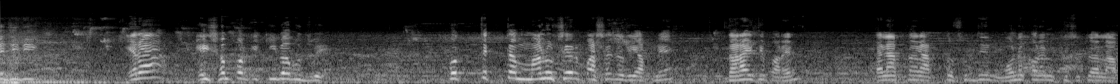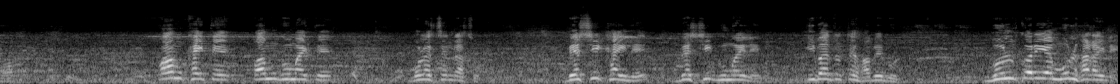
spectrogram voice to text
এজিডি এরা এই সম্পর্কে কী বা বুঝবে? প্রত্যেকটা মানুষের পাশে যদি আপনি দাঁড়াইতে পারেন, তাহলে আপনার আত্মশুদ্ধি মনে করেন কিছুটা লাভ হবে। কম খাইতে, কম ঘুমাইতে বলেছেন রাসুল। বেশি খাইলে, বেশি ঘুমাইলে ইবাদতে হবে ভুল। ভুল করিয়া মূল হারাইলে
